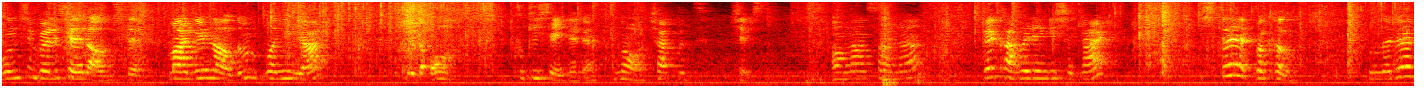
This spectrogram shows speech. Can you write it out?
bunun için böyle şeyler aldım işte. Margarin aldım, vanilya, böyle oh cookie şeyleri. No, chocolate chips. Ondan sonra ve kahverengi şeker. İşte bakalım. Bunları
